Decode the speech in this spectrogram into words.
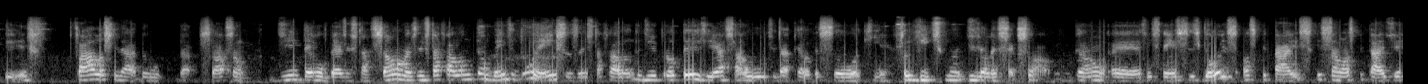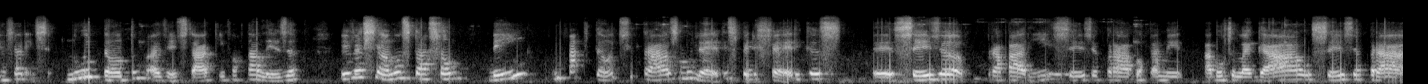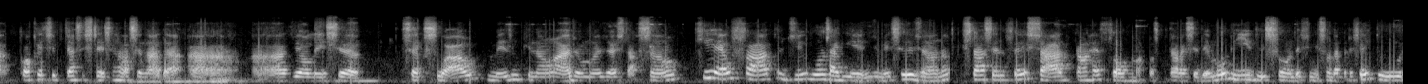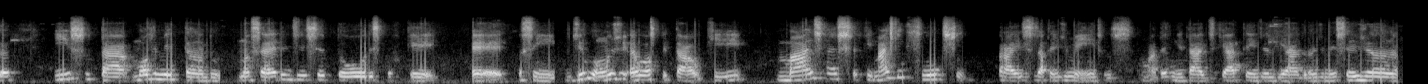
Fala-se da, da situação de interromper a gestação, mas a gente está falando também de doenças, a gente está falando de proteger a saúde daquela pessoa que foi vítima de violência sexual. Então, é, a gente tem esses dois hospitais que são hospitais de referência. No entanto, a gente está aqui em Fortaleza vivenciando uma situação bem impactante para as mulheres periféricas é, seja para Paris, seja para abortamento, aborto legal, seja para qualquer tipo de assistência relacionada à, à violência sexual, mesmo que não haja uma gestação, que é o fato de o Gonzaguinha de Messejana estar sendo fechado para uma reforma. O hospital vai ser demolido, isso é uma definição da prefeitura. Isso está movimentando uma série de setores, porque, é, assim, de longe é o hospital que mais, que mais tem fluxo para esses atendimentos, maternidade que atende ali a Grande Messejana.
